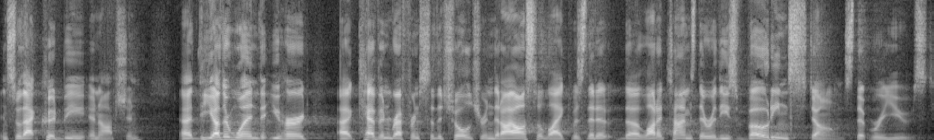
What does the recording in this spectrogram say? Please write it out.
And so that could be an option. Uh, the other one that you heard uh, Kevin reference to the children that I also liked was that it, the, a lot of times there were these voting stones that were used.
